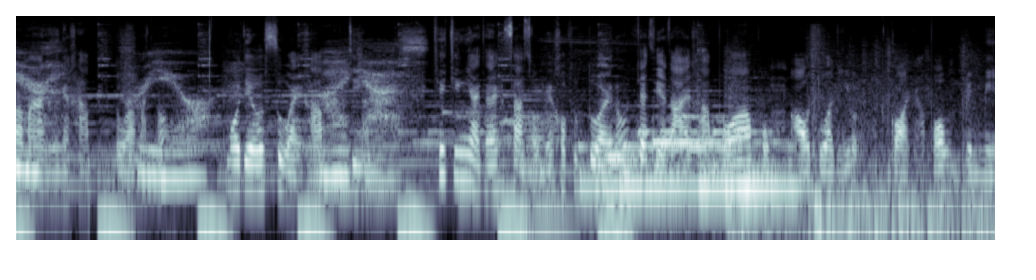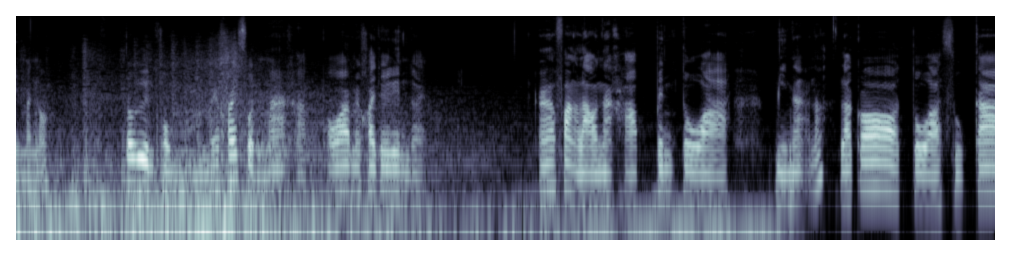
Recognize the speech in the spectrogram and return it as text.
ประมาณ here นี้นะครับ ตัว for มันเนอะ you, โมเดลสวยครับ my จริง guest? ที่จริงอยากจะสะสมให้ครบทุกตัวเนาะแต่เสียดายครับ เพราะว่าผมเอาตัวนี้ก่อนครับ เพราะว่าผมเป็นเมนมันเนาะตัวอื่นผมไม่ค่อยสนมากครับ เพราะว่าไม่ค่อยได้เล่นด้วยอ่าฝั่งเรานะครับเป็นตัว มีนะเนาะแล้วก็ตัวซูก้า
